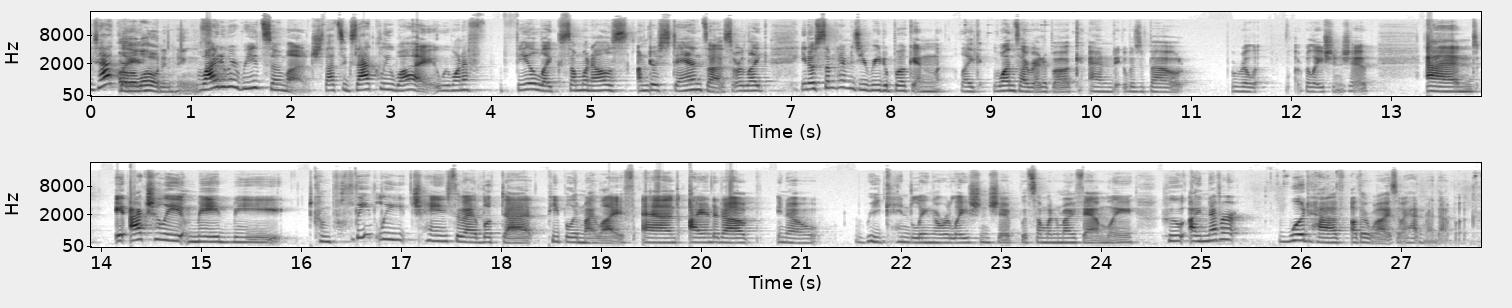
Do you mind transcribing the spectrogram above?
exactly. or alone in things. Why do we read so much? That's exactly why. We want to f- feel like someone else understands us or like you know sometimes you read a book and like once i read a book and it was about a relationship and it actually made me completely change the way i looked at people in my life and i ended up you know rekindling a relationship with someone in my family who i never would have otherwise if i hadn't read that book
